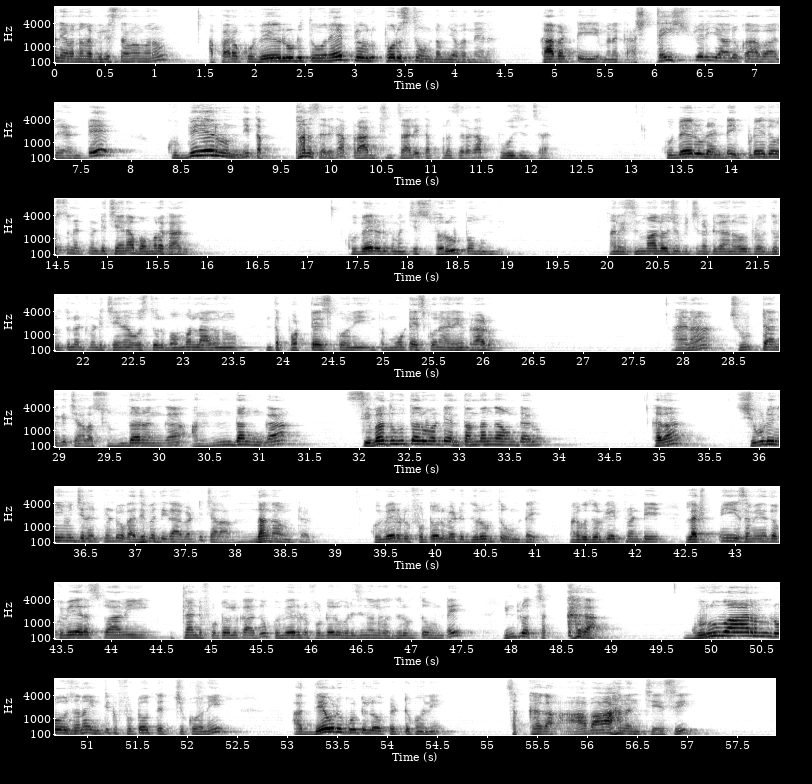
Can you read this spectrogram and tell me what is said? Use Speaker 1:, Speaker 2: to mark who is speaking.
Speaker 1: అని ఎవరినైనా పిలుస్తామా మనం? అపర కుబేరుడితోనే పోలు- పోలుస్తూ ఉంటాం ఎవరినైనా. కాబట్టి మనకు అష్టైశ్వర్యాలు కావాలి అంటే కుబేరుణ్ణి తప్పనిసరిగా ప్రార్థించాలి తప్పనిసరిగా పూజించాలి. కుబేరుడు అంటే ఇప్పుడేదో వస్తున్నటువంటి చైనా బొమ్మలు కాదు. కుబేరుడికి మంచి స్వరూపం ఉంది. మనకి సినిమాలో చూపించినట్టుగానో ఇప్పుడు దొరుకుతున్నటువంటి చైనా వస్తువులు బొమ్మల్లాగానో ఇంత పొట్టేసుకొని ఇంత మూటేసుకొని ఆయన ఏం రాడు. ఆయన చూడటానికి చాలా సుందరంగా అందంగా శివదూతలు అంటే ఎంత అందంగా ఉంటారు? కదా? శివుడు నియమించినటువంటి ఒక అధిపతి కాబట్టి చాలా అందంగా ఉంటాడు. కుబేరుడు ఫోటోలు బయట దొరుకుతూ ఉంటాయి. మనకు దొరికేటువంటి లక్ష్మీ సమేత కుబేరస్వామి ఇట్లాంటి ఫోటోలు కాదు. కుబేరుడు ఫోటోలు ఒరిజినల్గా దొరుకుతూ ఉంటాయి. ఇంట్లో చక్కగా గురువారం రోజున ఇంటికి ఫోటో తెచ్చుకొని ఆ దేవుడి గుటిలో పెట్టుకొని చక్కగా ఆవాహనం చేసి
